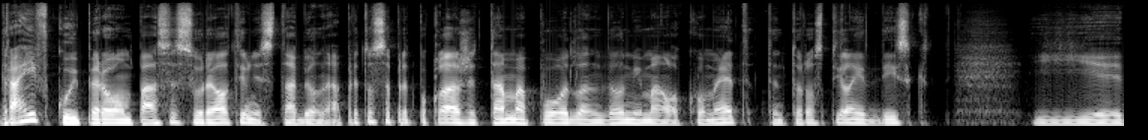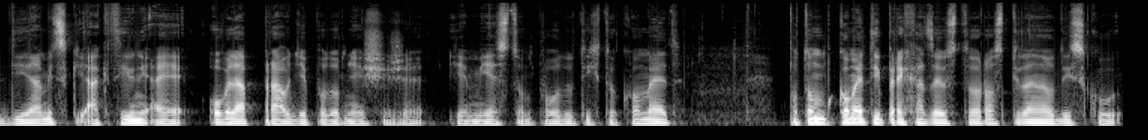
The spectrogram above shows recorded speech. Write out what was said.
Drahy v Kuiperovom páse sú relatívne stabilné a preto sa predpokladá, že tam má pôvod len veľmi málo komét. Tento rozptýlený disk je dynamicky aktívny a je oveľa pravdepodobnejší, že je miestom pôvodu týchto komét. Potom komety prechádzajú z toho rozptýleného disku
